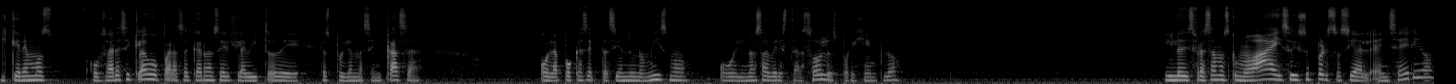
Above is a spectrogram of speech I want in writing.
Y queremos usar ese clavo para sacarnos el clavito de los problemas en casa, o la poca aceptación de uno mismo, o el no saber estar solos, por ejemplo. Y lo disfrazamos como, ay, soy súper social. ¿En serio?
